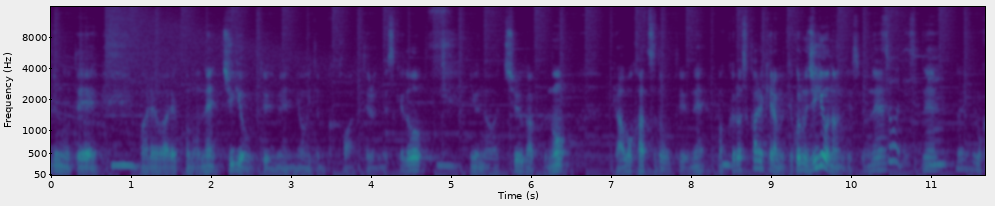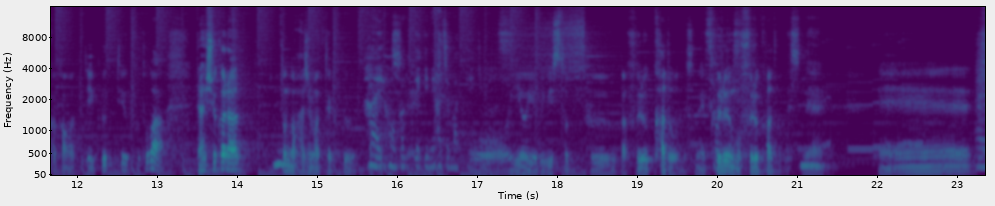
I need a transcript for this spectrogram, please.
るのでうん。我々このね授業という面においても関わってるんですけどいうのは中学のラボ活動というね、まあうん。クロスカリキュラムってこれも授業なんですよね。そうですね。ね、にも関わっていくっていうことが来週からどんどん始まっていく、はい、本格的に始まっていきます。いよいよビビストップがフル稼働ですね。そうです。クルーもフル稼働ですね。うん。えー。はい、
